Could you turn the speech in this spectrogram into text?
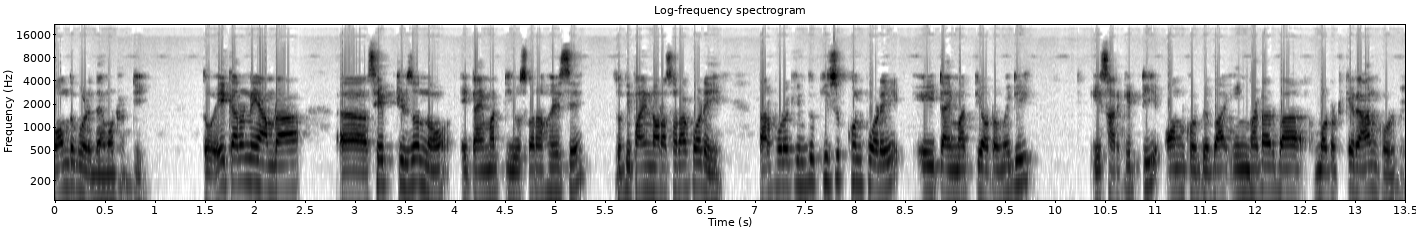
বন্ধ করে দেয় মোটরটি তো এই কারণে আমরা সেফটির জন্য এই টাইমারটি ইউজ করা হয়েছে। যদি পানি নড়াচড়া করে তারপরে কিন্তু কিছুক্ষণ পরে এই টাইমারটি অটোমেটিক এই সার্কিটটি অন করবে বা ইনভার্টার বা মোটরকে রান করবে।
